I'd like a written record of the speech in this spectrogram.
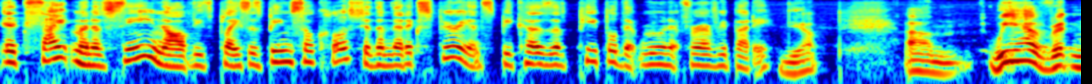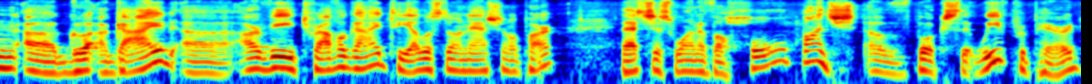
excitement of seeing all these places being so close to them that experience because of people that ruin it for everybody Yep. Um, we have written a, a guide, uh, RV travel guide to Yellowstone National Park. That's just one of a whole bunch of books that we've prepared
